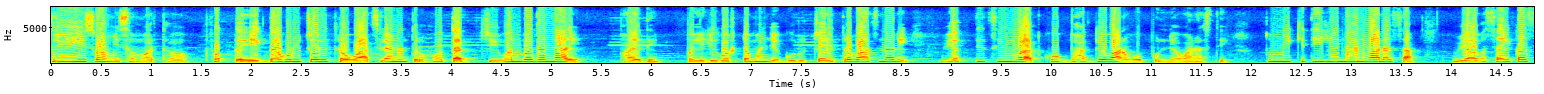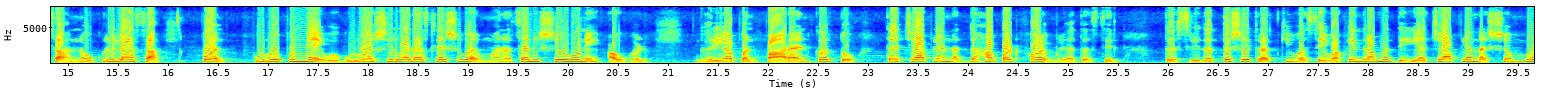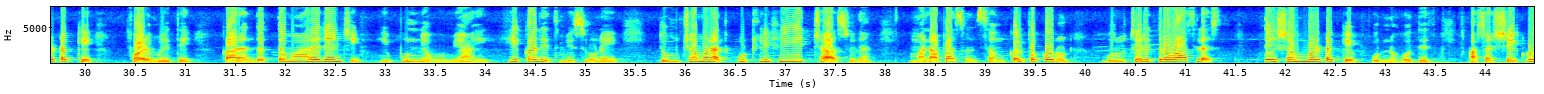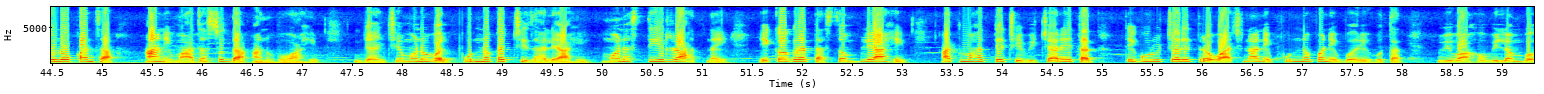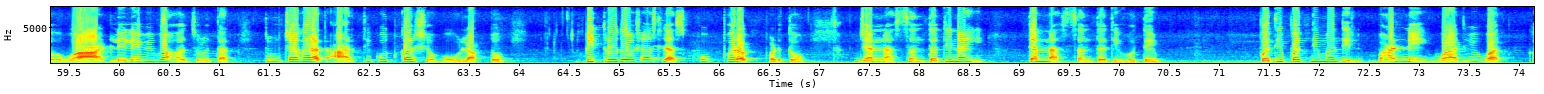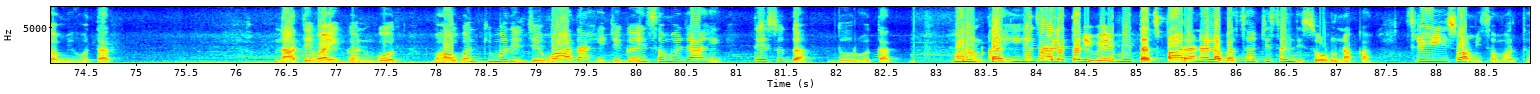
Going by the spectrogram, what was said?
श्री स्वामी समर्थ. फक्त एकदा गुरुचरित्र वाचल्यानंतर होतात जीवन बदलणारे फायदे. पहिली गोष्ट म्हणजे गुरुचरित्र वाचणारी व्यक्तीच ही मुळात खूप भाग्यवान व पुण्यवान असते. तुम्ही कितीही धनवान असा व्यावसायिक असा नोकरीला असा पण पूर्वपुण्य व गुरु आशीर्वाद असल्याशिवाय मनाचा निश्चय होणे अवघड. घरी आपण पारायण करतो त्याचे आपल्याला दहा पट फळ मिळत असेल तर श्री दत्त क्षेत्रात किंवा सेवा केंद्रामध्ये याचे आपल्याला शंभर टक्के फळ मिळते. कारण दत्त महाराजांची ही पुण्यभूमी आहे. हे कधीच विसरू नये. तुमच्या मनात कुठलीही इच्छा असू द्या. मनापासून संकल्प करून गुरुचरित्र वाचल्यास ते शंभर टक्के पूर्ण होतेच. असा शेकडो लोकांचा आणि माझासुद्धा अनुभव आहे. ज्यांचे मनोबल पूर्ण कच्ची झाले आहे. मन स्थिर राहत नाही. एकाग्रता संपली आहे. आत्महत्येचे विचार येतात. ते गुरुचरित्र वाचनाने पूर्णपणे बरे होतात. विवाह विलंब व आडलेले विवाह जुळतात. तुमच्या घरात आर्थिक उत्कर्ष होऊ लागतो. पितृदोष असल्यास खूप फरक पडतो. ज्यांना संतती नाही त्यांना संतती होते. पतीपत्नीमधील भांडणे वादविवाद कमी होतात. नातेवाईक गणगोत भावबंदकीमधील जे वाद आहे जे गैरसमज आहे ते सुद्धा दूर होतात. म्हणून काहीही झाले तरी वेळ मिळताच पारायणाला बसायची संधी सोडू नका. श्री स्वामी समर्थ.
